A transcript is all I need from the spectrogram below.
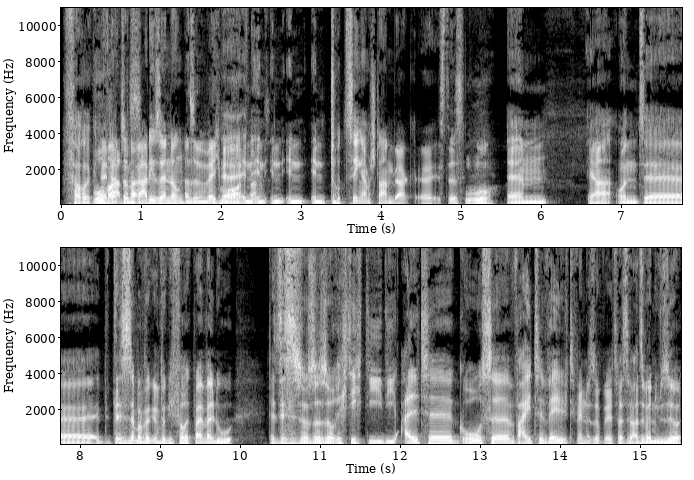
verrückt. Wo Der war hat so eine das? Radiosendung. Also in welchem äh, Ort? in, war in, das? in, in, in Tutzing am Starnberg äh, ist es. oh. Ähm, ja, und äh, das ist aber wirklich, wirklich verrückt, weil, weil du, das ist so, so, so richtig die, die alte, große, weite Welt, wenn du so willst. Also wenn du dir so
